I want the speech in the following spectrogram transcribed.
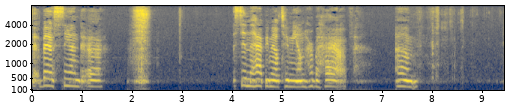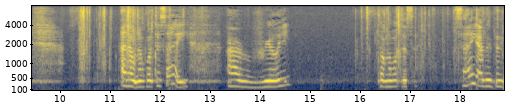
that Beth send uh, send the happy mail to me on her behalf um, I don't know what to say. I really don't know what to say other than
